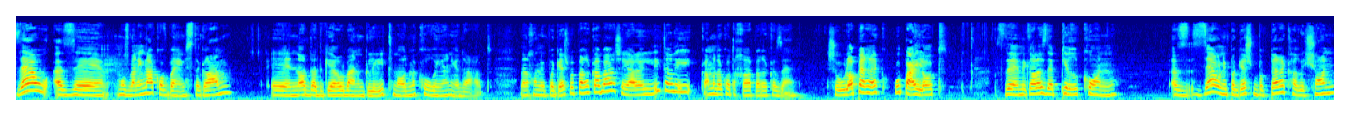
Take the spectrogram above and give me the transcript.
זהו, אז uh, מוזמנים לעקוב באינסטגרם, uh, not that girl באנגלית, מאוד מקורי, אני יודעת. ואנחנו ניפגש בפרק הבא, שיעלה literally כמה דקות אחרי הפרק הזה. שהוא לא פרק, הוא פיילוט. זה, נקרא לזה פרקון. אז זהו, ניפגש בפרק הראשון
